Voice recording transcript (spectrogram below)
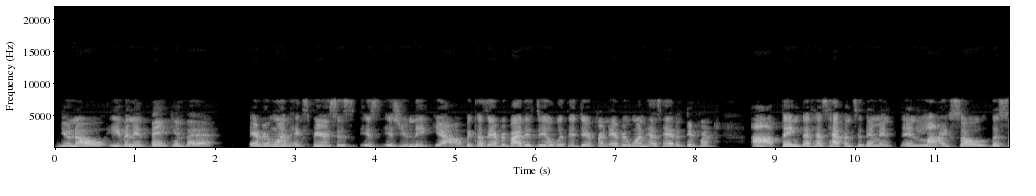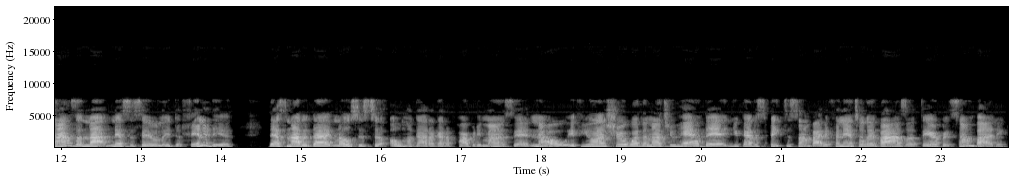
you know, even in thinking that everyone experiences is is unique, y'all, because everybody deal with it different. Everyone has had a different uh, thing that has happened to them in, in life. So the signs are not necessarily definitive. That's not a diagnosis to, oh my God, I got a poverty mindset. No, if you're unsure whether or not you have that, you got to speak to somebody, financial advisor, therapist, somebody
